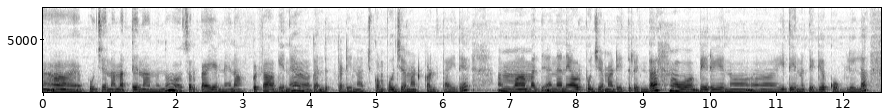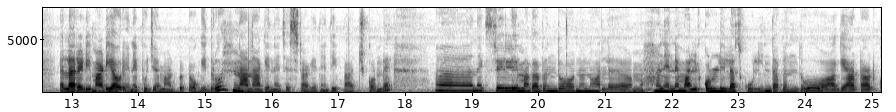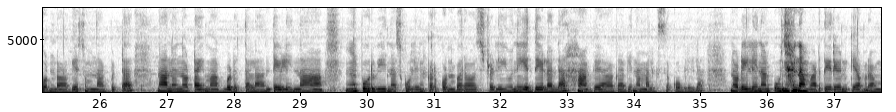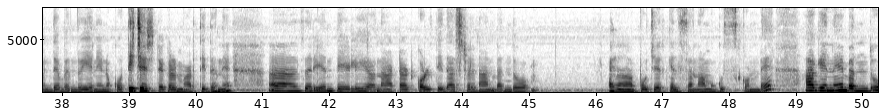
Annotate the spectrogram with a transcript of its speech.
ಪೂಜೆನ ಮತ್ತು ನಾನು ಸ್ವಲ್ಪ ಎಣ್ಣೆನ ಹಾಕ್ಬಿಟ್ಟು ಹಾಗೇ ಗಂಧದ ಕಡ್ಡಿನ ಹಚ್ಕೊಂಡು ಪೂಜೆ ಮಾಡ್ಕೊಳ್ತಾ ಇದ್ದೆ. ಮಧ್ಯಾಹ್ನನೇ ಅವ್ರು ಪೂಜೆ ಮಾಡಿದ್ರಿಂದ ಬೇರೆ ಏನು ಇದೇನು ತೆಗಿಯೋಕ್ಕೆ ಹೋಗಲಿಲ್ಲ. ಎಲ್ಲ ರೆಡಿ ಮಾಡಿ ಅವರೇನೇ ಪೂಜೆ ಮಾಡಿಬಿಟ್ಟು ಹೋಗಿದ್ರು. ನಾನು ಹಾಗೇ ಜಸ್ಟ್ ಹಾಗೇ ದೀಪ ಹಚ್ಕೊಂಡೆ. ನೆಕ್ಸ್ಟ್ ಇಲ್ಲಿ ಮಗ ಬಂದು ಅವನು ಅಲ್ಲೇ ನೆನ್ನೆ ಮಲ್ಕೊಳ್ಳಿಲ್ಲ ಸ್ಕೂಲಿಂದ ಬಂದು, ಹಾಗೆ ಆಟ ಆಡ್ಕೊಂಡು ಹಾಗೆ ಸುಮ್ಮನಾಗ್ಬಿಟ್ಟ ನಾನು ಟೈಮ್ ಆಗಿಬಿಡುತ್ತಲ್ಲ ಅಂತೇಳಿ ನಾ ಪೂರ್ವಿನ ಸ್ಕೂಲಿಂದ ಕರ್ಕೊಂಡು ಬರೋ ಅಷ್ಟರಲ್ಲಿ ಇವನು ಎದ್ದೇಳಲ್ಲ. ಹಾಗೆ, ಹಾಗಾಗಿ ನಾನು ಮಲಗಿಸೋಕೆ ಹೋಗಲಿಲ್ಲ. ನೋಡಿ, ಇಲ್ಲಿ ನಾನು ಪೂಜೆನ ಮಾಡ್ತೀರಿ ಅವ್ನು ಕ್ಯಾಮ್ರಾ ಮುಂದೆ ಬಂದು ಏನೇನೋ ಕೋತಿ ಚೇಷ್ಟೆಗಳು ಮಾಡ್ತಿದ್ದಾನೆ. ಸರಿ ಅಂತೇಳಿ ಅವನು ಆಟ ಆಡ್ಕೊಳ್ತಿದ್ದ. ಅಷ್ಟರಲ್ಲಿ ನಾನು ಬಂದು ಪೂಜೆ ಕೆಲಸನ ಮುಗಿಸ್ಕೊಂಡೆ. ಹಾಗೆಯೇ ಬಂದು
